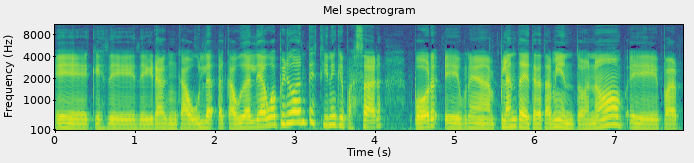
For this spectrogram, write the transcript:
eh, que es de, gran caudal de agua, pero antes tiene que pasar por eh, una planta de tratamiento, ¿no? Eh, para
